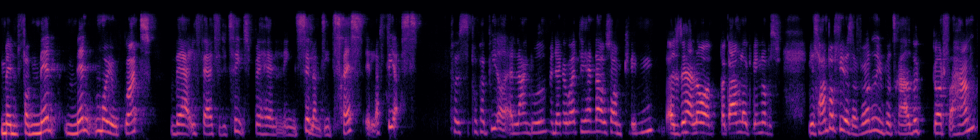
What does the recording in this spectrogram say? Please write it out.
Men for mænd, mænd må jo godt være i fertilitetsbehandling, selvom de er 60 eller 80. På, på papiret er langt ude, men jeg kan godt, det handler jo så om kvinden. Altså det handler om, hvor gammel er kvinden, hvis, hvis han på 80 har fundet en på 30, godt for ham,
